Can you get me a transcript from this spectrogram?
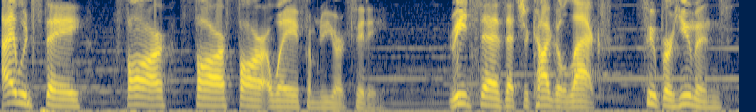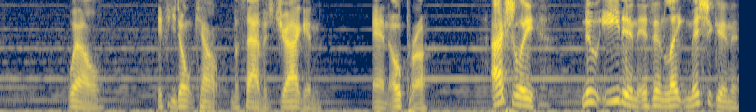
I would stay far, far, far away from New York City. Reed says that Chicago lacks superhumans. Well, if you don't count the Savage Dragon and Oprah. Actually, New Eden is in Lake Michigan,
